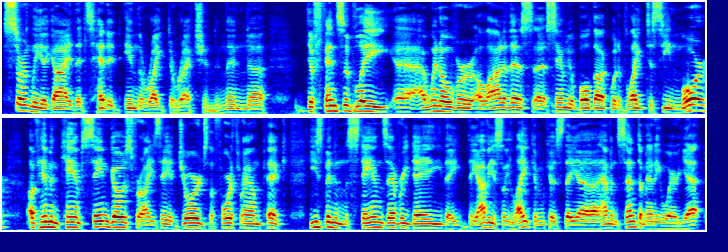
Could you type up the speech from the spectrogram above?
certainly a guy that's headed in the right direction. And then uh, defensively, uh, I went over a lot of this. Uh, Samuel Bolduc would have liked to seen more of him in camp. Same goes for Isaiah George, the fourth round pick. He's been in the stands every day. They they obviously like him because they uh, haven't sent him anywhere yet.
